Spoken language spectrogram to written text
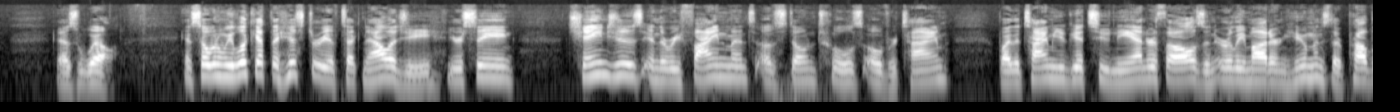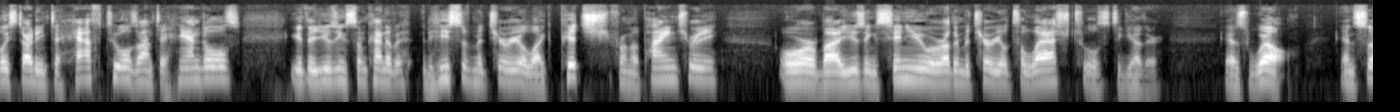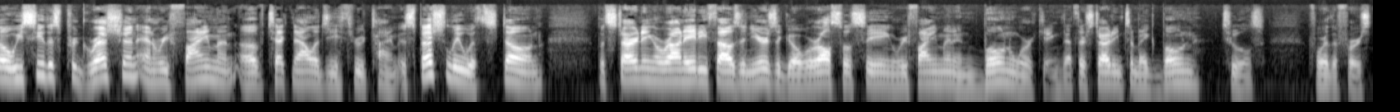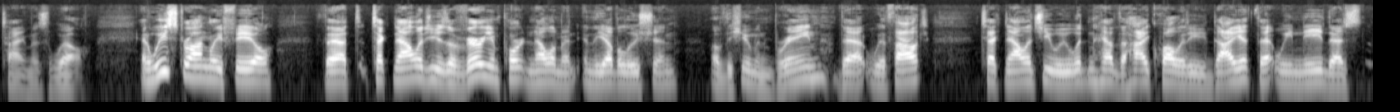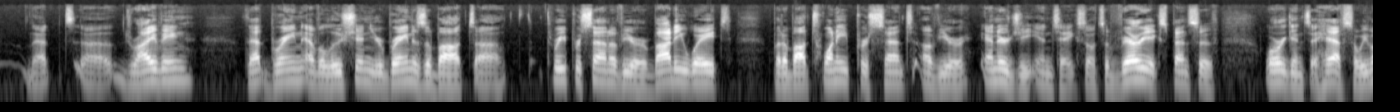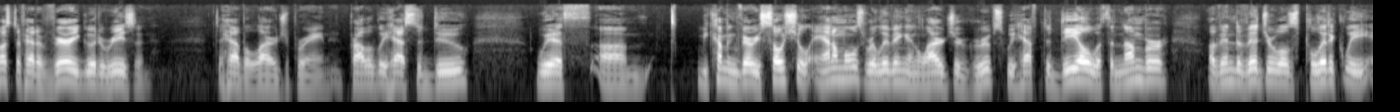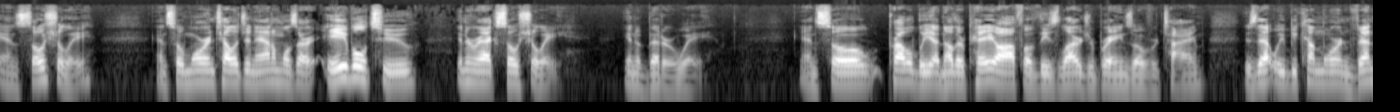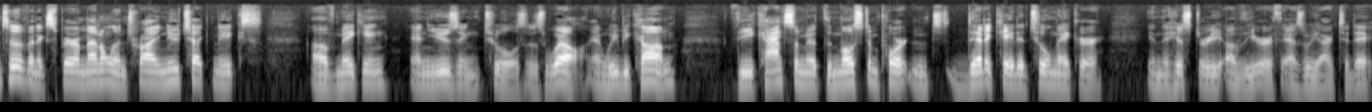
as well. And so when we look at the history of technology, you're seeing changes in the refinement of stone tools over time. By the time you get to Neanderthals and early modern humans, they're probably starting to haft tools onto handles, either using some kind of adhesive material like pitch from a pine tree, or by using sinew or other material to lash tools together as well. And so we see this progression and refinement of technology through time, especially with stone. But starting around 80,000 years ago, we're also seeing refinement in bone working, that they're starting to make bone tools for the first time as well. And we strongly feel that technology is a very important element in the evolution of the human brain, that without technology, we wouldn't have the high quality diet that we need that's, that's uh, driving that brain evolution. Your brain is about uh, 3% of your body weight, but about 20% of your energy intake. So it's a very expensive organ to have. So we must have had a very good reason to have a large brain. It probably has to do with um, becoming very social animals. We're living in larger groups. We have to deal with the number of individuals politically and socially. And so more intelligent animals are able to interact socially in a better way. And so, probably another payoff of these larger brains over time is that we become more inventive and experimental and try new techniques of making and using tools as well. And we become the consummate, the most important dedicated toolmaker in the history of the earth as we are today.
